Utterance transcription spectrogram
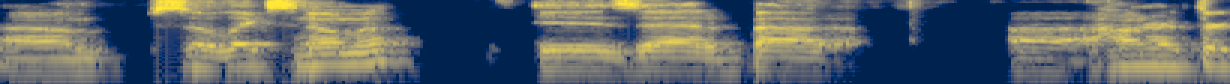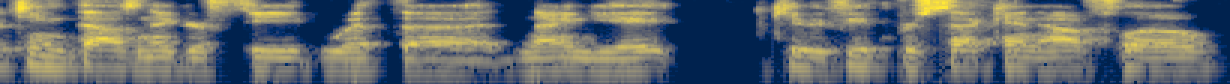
Um, so Lake Sonoma is at about uh, 113,000 acre feet with a 98 cubic feet per second outflow,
